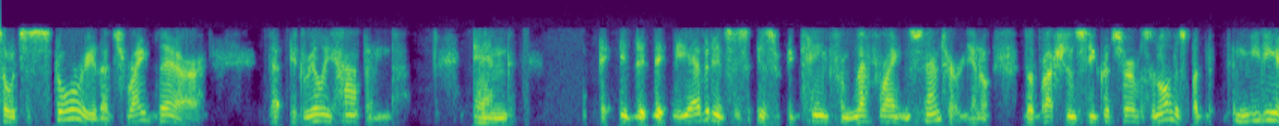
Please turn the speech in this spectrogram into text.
So it's a story that's right there that it really happened. And it, the, the evidence is, is it came from left, right, and center. You know, the Russian Secret Service and all this, but the media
